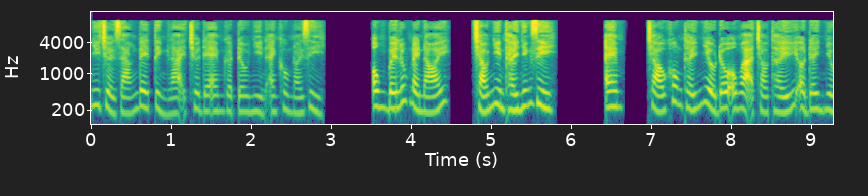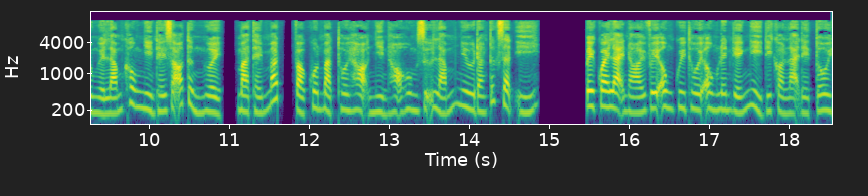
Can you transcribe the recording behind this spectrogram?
như trời giáng đê tỉnh lại chưa để em gật đầu nhìn anh không nói gì. Ông bê lúc này nói, cháu nhìn thấy những gì? Em, cháu không thấy nhiều đâu ông ạ, cháu thấy ở đây nhiều người lắm, không nhìn thấy rõ từng người, mà thấy mắt và khuôn mặt thôi, họ nhìn họ hung dữ lắm, như đang tức giận ý. B quay lại nói với ông, quy thôi, ông lên ghế nghỉ đi còn lại để tôi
